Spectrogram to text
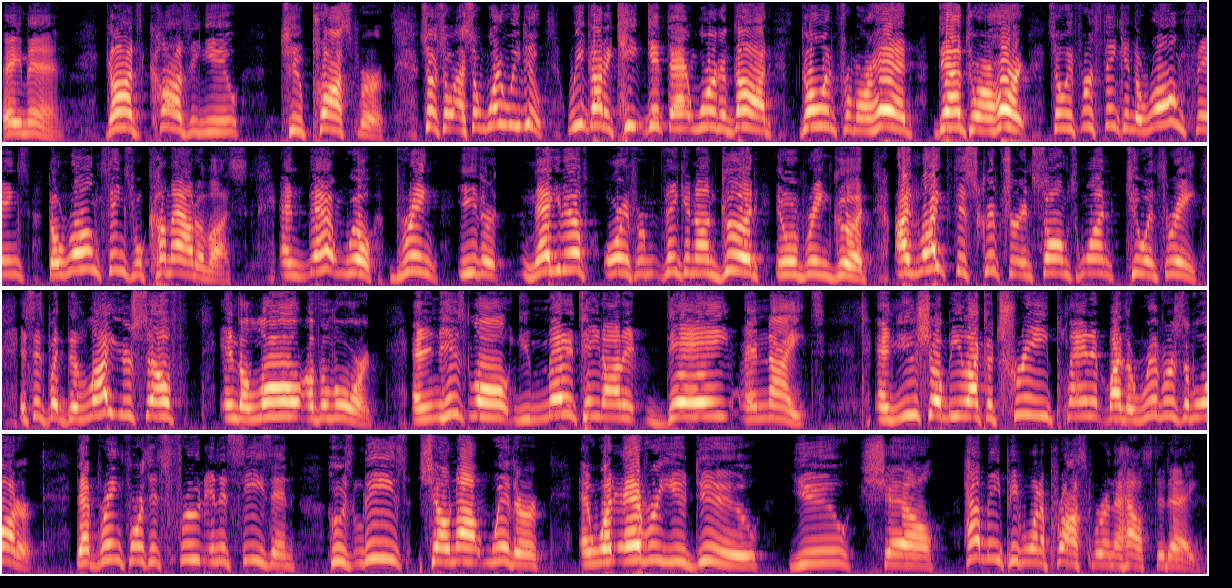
Amen. God's causing you to prosper. So, so, uh, so what do we do? We got to keep get that word of God going from our head down to our heart. So if we're thinking the wrong things, the wrong things will come out of us. And that will bring either negative or if we're thinking on good, it will bring good. I like this scripture in Psalms 1, 2, and 3. It says, But delight yourself in the law of the Lord and in his law you meditate on it day and night. And you shall be like a tree planted by the rivers of water, that bring forth its fruit in its season, whose leaves shall not wither, and whatever you do, you shall. How many people want to prosper in the house today?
